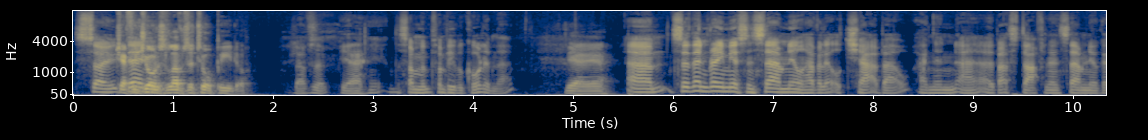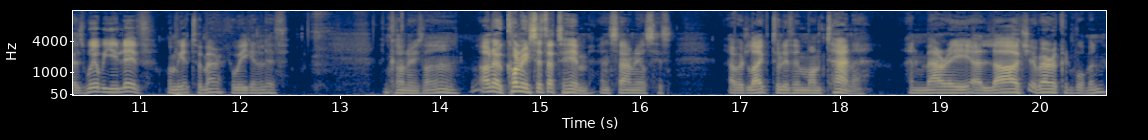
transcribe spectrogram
So Jeffrey then- Jones loves a torpedo. loves it. Yeah, some some people call him that. Yeah, yeah. Um, so then Ramius and Sam Neill have a little chat about and then uh, about stuff, and then Sam Neill goes, "Where will you live when we get to America? Where are you going to live?" And Connery's like, oh. "Oh no," Connery says that to him, and Sam Neill says, "I would like to live in Montana and marry a large American woman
